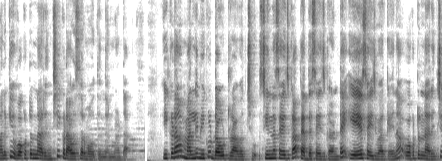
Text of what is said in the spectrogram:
మనకి ఒకటిన్నర ఇంచ్ ఇక్కడ అవసరం అవుతుంది అనమాట ఇక్కడ మళ్ళీ మీకు డౌట్ రావచ్చు. చిన్న సైజుగా పెద్ద సైజుగా అంటే ఏ సైజు వరకైనా ఒకటిన్నర ఇంచ్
